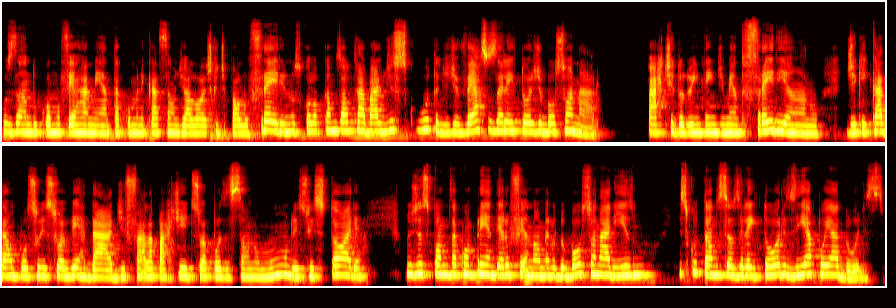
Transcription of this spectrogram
usando como ferramenta a comunicação dialógica de Paulo Freire, nos colocamos ao trabalho de escuta de diversos eleitores de Bolsonaro. Partindo do entendimento freiriano de que cada um possui sua verdade e fala a partir de sua posição no mundo e sua história, nos dispomos a compreender o fenômeno do bolsonarismo, escutando seus eleitores e apoiadores.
